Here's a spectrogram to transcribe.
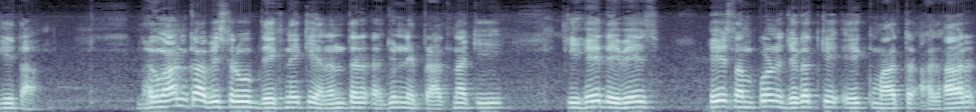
गीता। भगवान का विश्वरूप देखने के अनंतर अर्जुन ने प्रार्थना की कि हे देवेश हे संपूर्ण जगत के एकमात्र आधार,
